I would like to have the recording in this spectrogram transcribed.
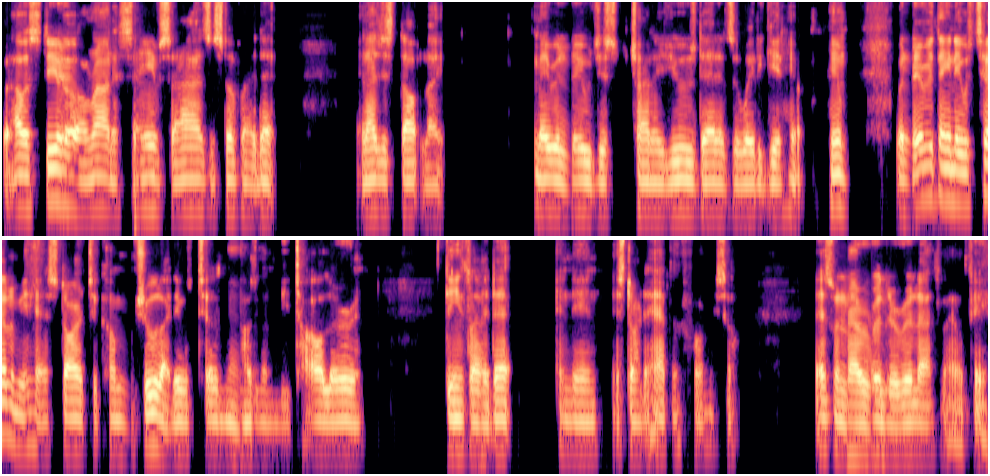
but I was still around the same size and stuff like that. And I just thought like maybe they were just trying to use that as a way to get him him. But everything they was telling me had started to come true. Like they was telling me I was gonna be taller and things like that. And then it started happening for me. So that's when I really realized like, okay,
